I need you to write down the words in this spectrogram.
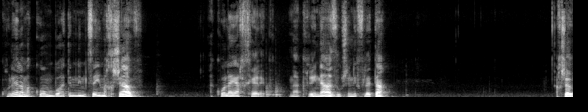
כולל המקום בו אתם נמצאים עכשיו, הכל היה חלק מהקרינה הזו שנפלטה. עכשיו,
